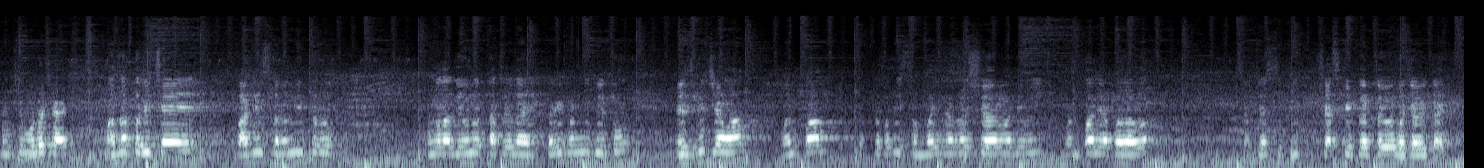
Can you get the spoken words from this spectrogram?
त्यांची मुलं शाळेत माझा परिचय पाटील सरांनी तर तुम्हाला देऊनच टाकलेला आहे. तरी पण मी देतो. एस बी चव्हाण वनपाल छत्रपती संभाजीनगर शहरमध्ये मी वनपाल या पदावर ते कर्तव्य बजावित आहे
